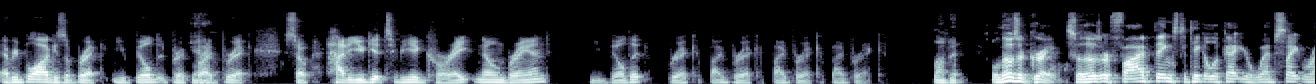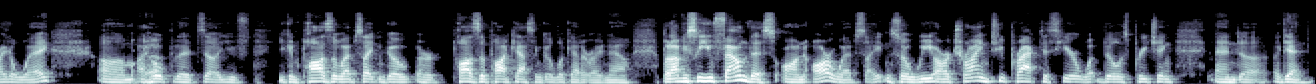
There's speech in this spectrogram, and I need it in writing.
Every blog is a brick. You build it brick yeah. by brick. So, how do you get to be a great known brand? You build it brick by brick by brick by brick. Love it. Well, those are great. So those are five things to take a look at your website right away. Um, yeah. I hope that uh, you've you can pause the website and go or pause the podcast and go look at it right now. But obviously, you found this on our website, and so we are trying to practice here what Bill is preaching. And uh, again,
